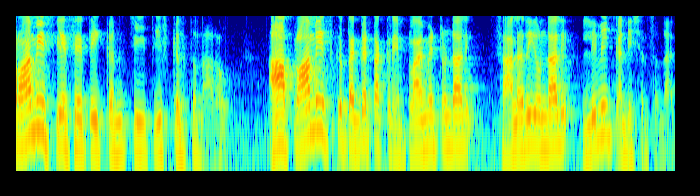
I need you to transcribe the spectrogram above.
ప్రామిస్ చేసైతే ఇక్కడి నుంచి తీసుకెళ్తున్నారో ఆ ప్రామిస్కు తగ్గట్టు అక్కడ ఎంప్లాయ్మెంట్ ఉండాలి. సాలరీ ఉండాలి లివింగ్ కండిషన్స్ ఉండాలి.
